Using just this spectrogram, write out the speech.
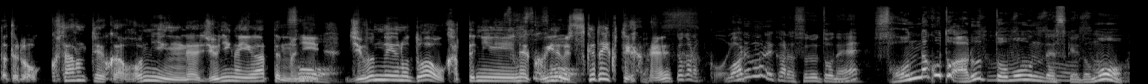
だってロックダウンっていうか本人ね住人が嫌がってるのに自分の家のドアを勝手にね区切りをつけていくっていうね。だから我々からするとねそんなことあると思うんですけども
